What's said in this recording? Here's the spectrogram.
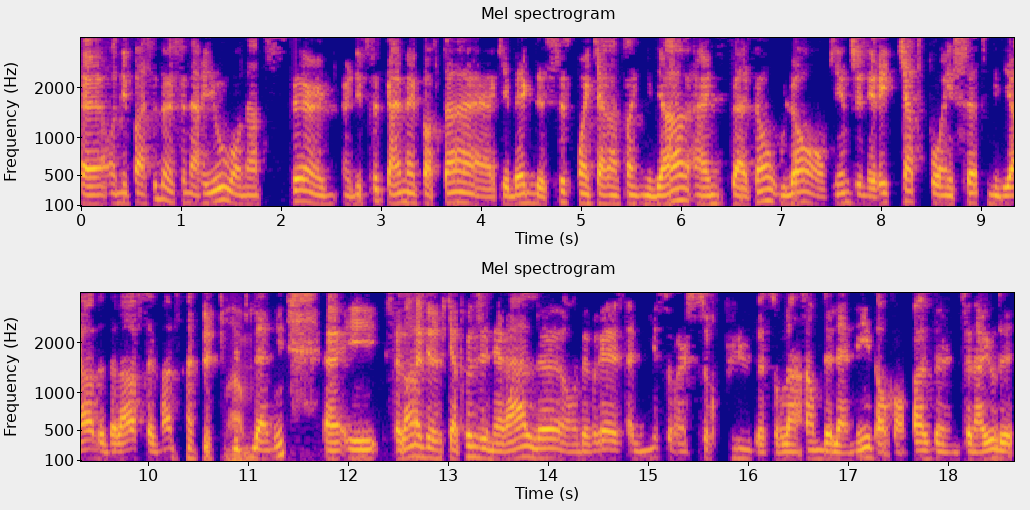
Euh, on est passé d'un scénario où on anticipait un, un, déficit quand même important à Québec de 6,45 milliards à une situation où là, on vient de générer 4,7 milliards de dollars seulement depuis de l'année. Euh, et selon la vérificatrice générale, là, on devrait s'aligner sur un surplus là, sur l'ensemble de l'année. Donc, on passe d'un scénario de,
